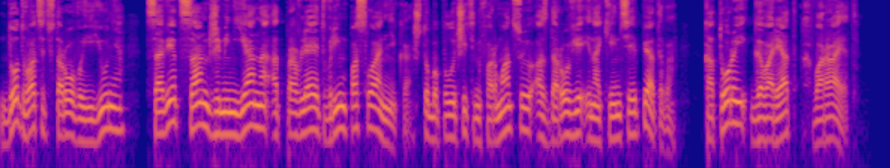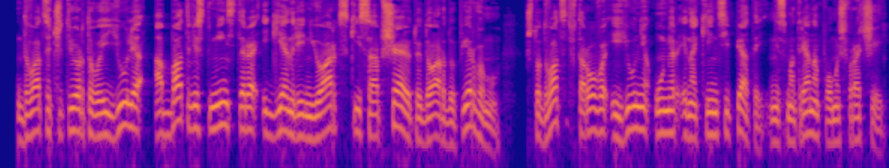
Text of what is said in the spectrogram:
до 22 июня Совет Сан-Джиминьяна отправляет в Рим посланника, чтобы получить информацию о здоровье Иннокентия V, который, говорят, хворает. 24 июля аббат Вестминстера и Генри Ньюаркский сообщают Эдуарду I, что 22 июня умер Иннокентий V, несмотря на помощь врачей.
